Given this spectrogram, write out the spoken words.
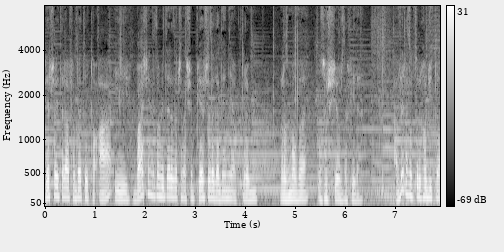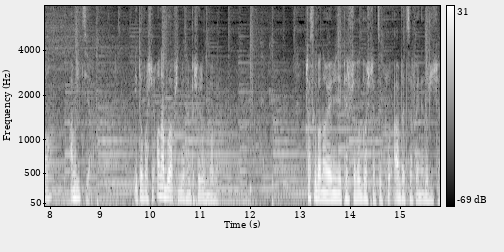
pierwsza litera alfabetu to A i właśnie na tą literę zaczyna się pierwsze zagadnienie, o którym rozmowę usłyszycie już za chwilę. A wyraz, o który chodzi, to ambicja. I to właśnie ona była przedmiotem pierwszej rozmowy. Czas chyba na ujawnienie pierwszego gościa cyklu ABC Fajnego Życia.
